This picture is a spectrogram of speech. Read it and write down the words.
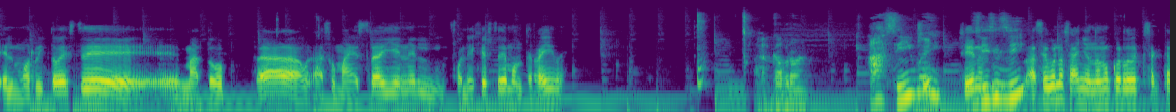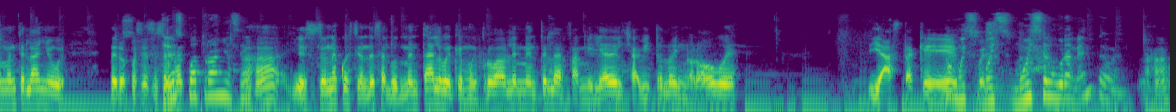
el morrito este mató a, a su maestra ahí en el colegio este de Monterrey, güey. Ah, cabrón. Ah, sí, güey. Sí, Sí, sí, sí. Hace buenos años, no me acuerdo exactamente el año, güey. Pero pues ese es Tres, una cuatro años, sí. Ajá, y eso es una cuestión de salud mental, güey, que muy probablemente la familia del chavito lo ignoró, güey. Y hasta que, No, muy, pues, muy, muy seguramente, güey. ajá,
